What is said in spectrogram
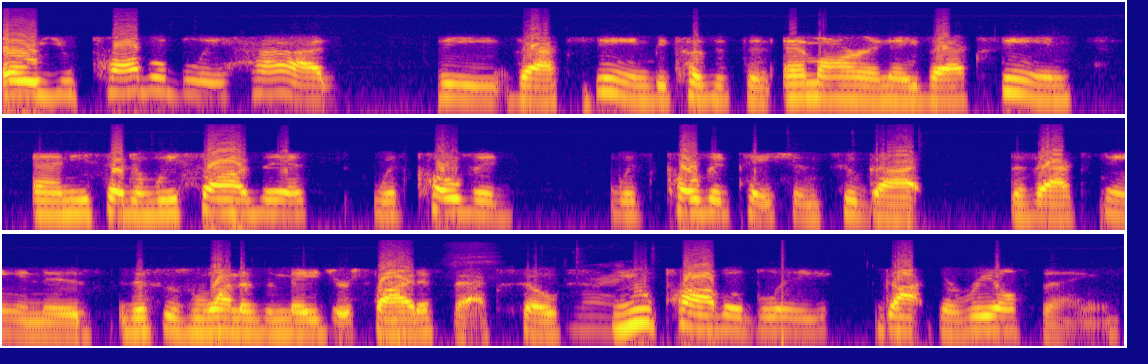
"Oh, you probably had the vaccine because it's an mRNA vaccine." And he said, "And we saw this with COVID, with COVID patients who got." The vaccine is this was one of the major side effects. So you probably got the real thing.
